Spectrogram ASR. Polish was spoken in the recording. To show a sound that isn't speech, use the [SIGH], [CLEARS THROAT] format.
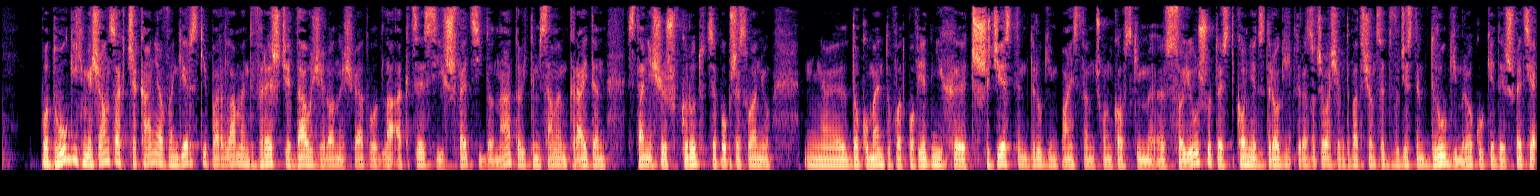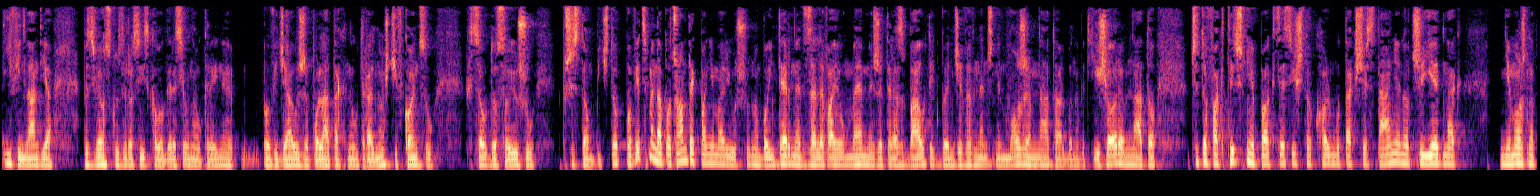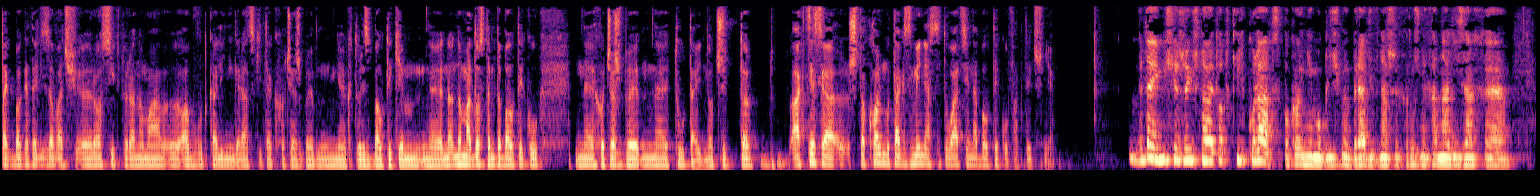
Po długich miesiącach czekania węgierski parlament wreszcie dał zielone światło dla akcesji Szwecji do NATO i tym samym kraj ten stanie się już wkrótce po przesłaniu mm, dokumentów odpowiednich 32 państwem członkowskim sojuszu. To jest koniec drogi, która zaczęła się w 2022 roku, kiedy Szwecja i Finlandia w związku z rosyjską agresją na Ukrainę powiedziały, że po latach neutralności w końcu chcą do sojuszu przystąpić. To powiedzmy na początek, panie Mariuszu, no bo internet zalewają memy, że teraz teraz Bałtyk będzie wewnętrznym morzem NATO albo nawet jeziorem NATO. Czy to faktycznie po akcesji Sztokholmu tak się stanie, no czy jednak nie można tak bagatelizować Rosji, która no ma obwód kaliningradzki, tak chociażby, który z Bałtykiem, no, no ma dostęp do Bałtyku chociażby tutaj. No czy to akcesja Sztokholmu tak zmienia sytuację na Bałtyku faktycznie? Wydaje mi się, że już nawet od kilku lat spokojnie mogliśmy brać w naszych różnych analizach e, E,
